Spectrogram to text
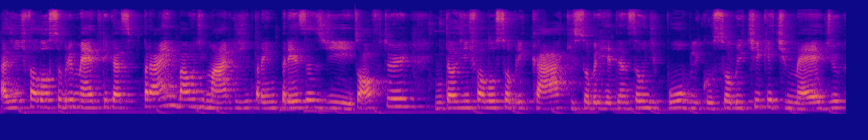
A gente falou sobre métricas para inbound marketing, para empresas de software. Então a gente falou sobre CAC, sobre retenção de público, sobre ticket médio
